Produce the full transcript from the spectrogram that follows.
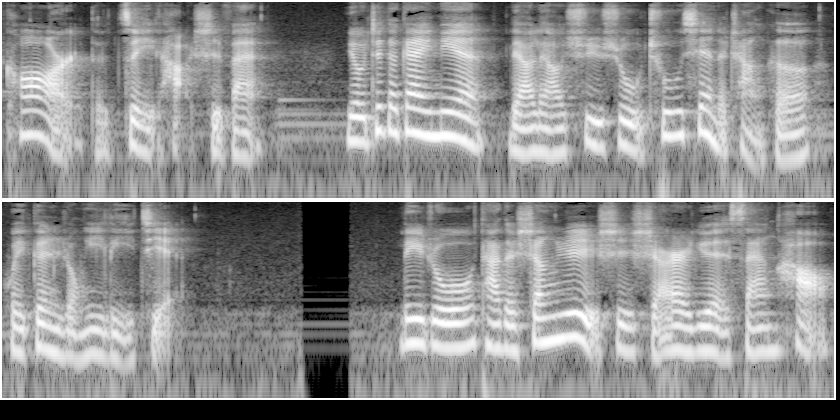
car 的最好示范。有这个概念，聊聊叙述出现的场合会更容易理解。例如，他的生日是十二月三号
